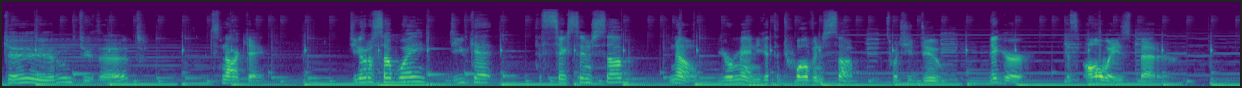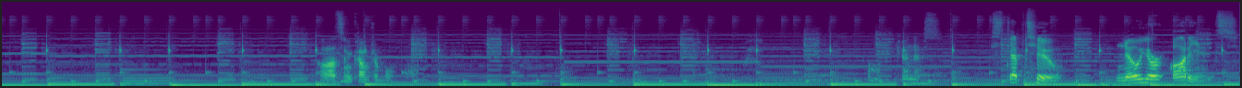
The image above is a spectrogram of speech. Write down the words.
gay, I don't do that. It's not gay. Do you go to Subway? Do you get the 6 inch sub? No, you're a man, you get the 12 inch sub. That's what you do. Bigger is always better. Oh, that's uncomfortable. Oh my goodness. Step two know your audience.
